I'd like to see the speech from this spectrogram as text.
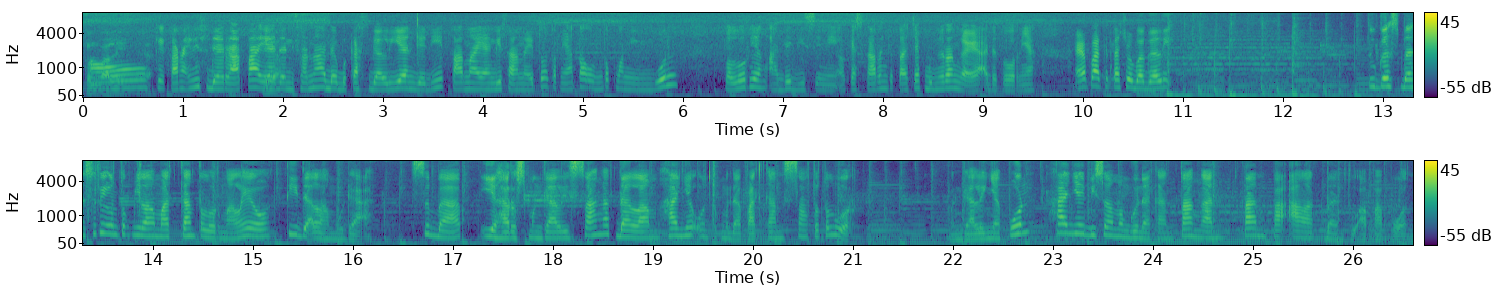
kembali. Oh, Oke, karena ini sudah rata ya, Iya. dan di sana ada bekas galian. Jadi tanah yang di sana itu ternyata untuk menimbun telur yang ada di sini. Oke, sekarang kita cek beneran nggak ya ada telurnya. Ayo Pak, kita coba gali. Tugas Basri untuk menyelamatkan telur maleo tidaklah mudah. Sebab ia harus menggali sangat dalam hanya untuk mendapatkan satu telur. Menggalinya pun hanya bisa menggunakan tangan tanpa alat bantu apa pun.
